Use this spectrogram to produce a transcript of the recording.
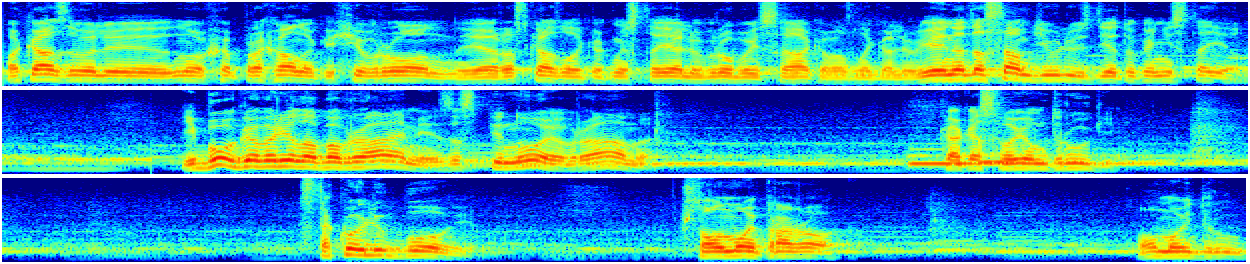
показывали ну, про Хануку Хеврон, я рассказывал, как мы стояли у гроба Исаака, возлагали. Я иногда сам дивлюсь, где я только не стоял. И Бог говорил об Аврааме, за спиной Авраама, как о своем друге. С такой любовью что он мой пророк, он мой друг.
